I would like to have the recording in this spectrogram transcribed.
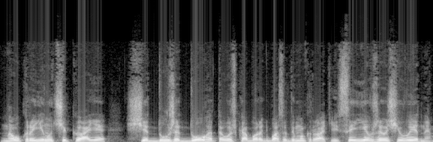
на Україну чекає ще дуже довга та важка боротьба за демократію. Це є вже очевидним.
